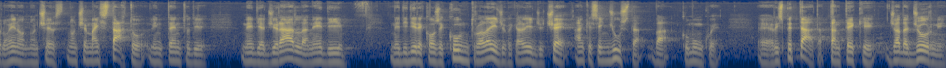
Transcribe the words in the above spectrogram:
perlomeno non c'è, mai stato l'intento né di aggirarla né di, né di dire cose contro la legge, perché la legge c'è, anche se ingiusta, va comunque eh, rispettata, tant'è che già da giorni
